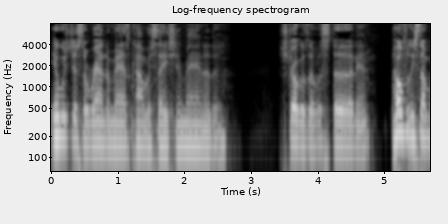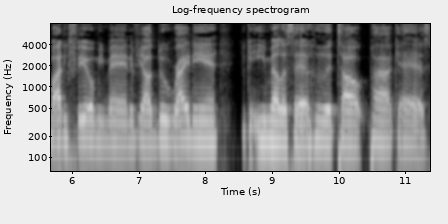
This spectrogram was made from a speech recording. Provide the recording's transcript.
it was just a random ass conversation, man, of the struggles of a stud. And hopefully somebody feel me, man. If y'all do write in, you can email us at hood talk podcast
